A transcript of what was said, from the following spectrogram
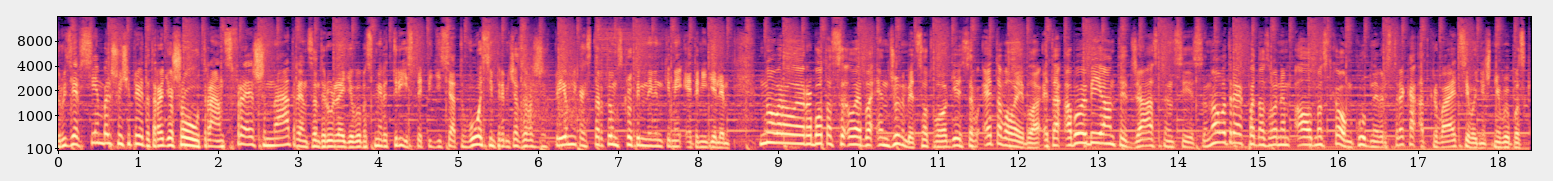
Друзья, всем большой привет, это радиошоу Transfresh на Трендцентре Радио, выпуск номер 358. Прямо сейчас в ваших приемниках стартуем с крутыми новинками этой недели. Новая работа с лейбла Enjunibits от владельцев этого лейбла. Это Above Beyond и Justin Seas. Новый трек под названием Almost Home. Клубная версия трека открывает сегодняшний выпуск.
